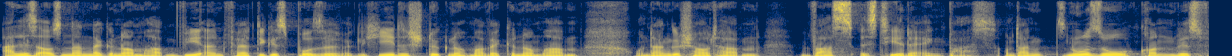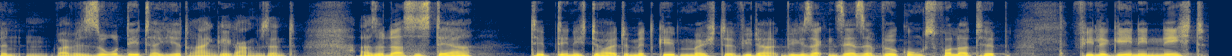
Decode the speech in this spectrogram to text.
alles auseinandergenommen haben, wie ein fertiges Puzzle, wirklich jedes Stück nochmal weggenommen haben und dann geschaut haben, was ist hier der Engpass. Und dann nur so konnten wir es finden, weil wir so detailliert reingegangen sind. Also das ist der Tipp, den ich dir heute mitgeben möchte. Wieder, wie gesagt, ein sehr, sehr wirkungsvoller Tipp. Viele gehen ihn nicht,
